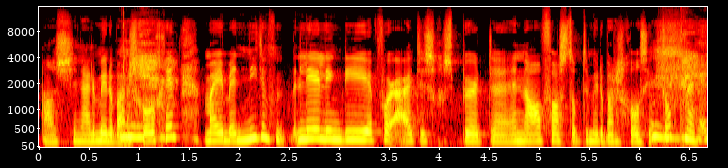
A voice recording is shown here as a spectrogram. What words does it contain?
als je naar de middelbare school ging. Maar je bent niet een leerling die vooruit is gespeurd uh, en alvast op de middelbare school zit, toch? Nee.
